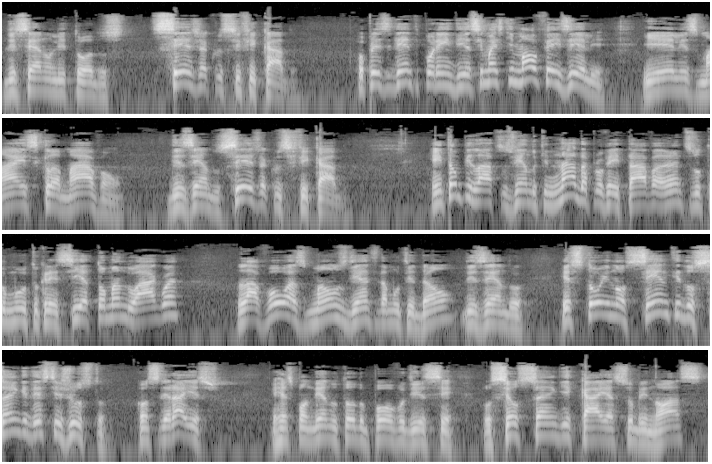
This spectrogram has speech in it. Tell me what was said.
Disseram-lhe todos: Seja crucificado. O presidente, porém, disse: Mas que mal fez ele? E eles mais clamavam, dizendo: Seja crucificado. Então Pilatos, vendo que nada aproveitava, antes o tumulto crescia, tomando água, lavou as mãos diante da multidão, dizendo: Estou inocente do sangue deste justo. Considerai isso. E respondendo todo o povo, disse: O seu sangue caia sobre nós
